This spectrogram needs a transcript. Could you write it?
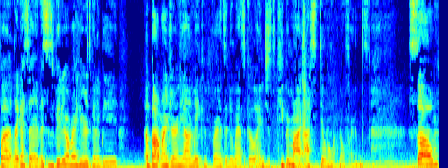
But like I said, this is video right here is gonna be about my journey on making friends in New Mexico. And just keep in mind, I still don't have no friends. So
